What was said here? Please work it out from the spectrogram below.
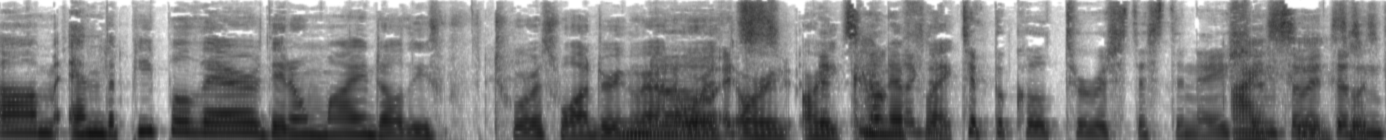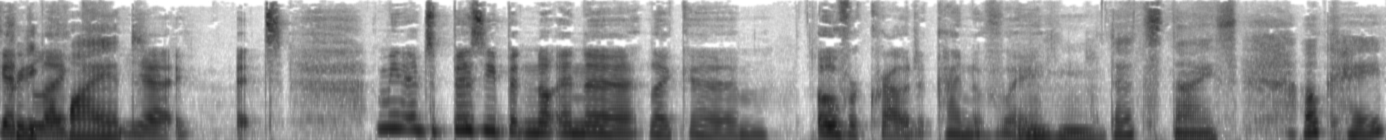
Um, and the people there, they don't mind all these tourists wandering around, No, or, it's, or are you kind not of like, like, typical tourist destination, I so it So doesn't it's get pretty like quiet? yeah, it's. I mean, it's busy, but not in a like um, overcrowded kind of way. Mhm, that's nice. Okay.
